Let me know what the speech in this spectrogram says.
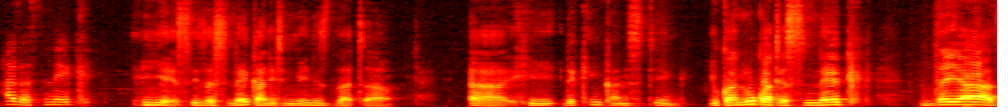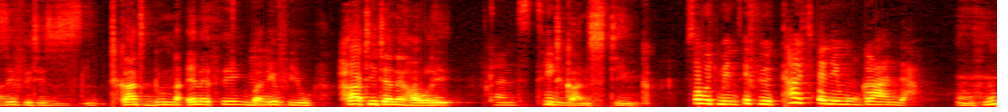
has a snake. Yes, it's a snake, and it means that uh, uh, he, the king can sting. You can look at a snake there as if it is it can't do anything, but if you hurt it anyhow, it Can sting. It can sting. So which means if you touch any Muganda, Mm-hmm.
